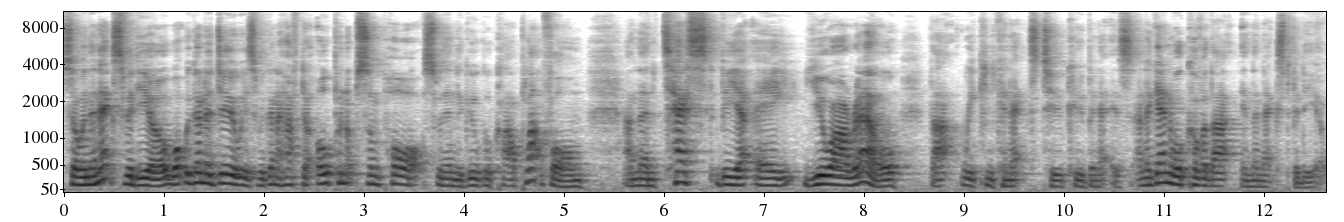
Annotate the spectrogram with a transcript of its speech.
So in the next video, what we're going to do is we're going to have to open up some ports within the Google Cloud Platform and then test via a URL that we can connect to Kubernetes. And again, we'll cover that in the next video.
